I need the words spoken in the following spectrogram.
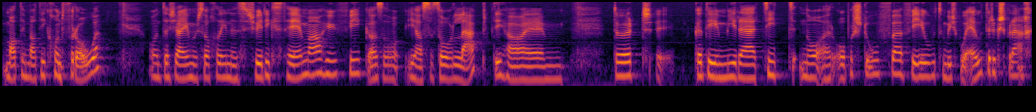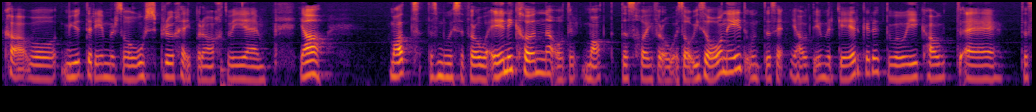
Mathematik und Frauen. Und das ist ja immer so ein, ein schwieriges Thema häufig. Also ich habe es so erlebt. Ich habe ähm, dort äh, gerade in meiner Zeit noch an der Oberstufe viel zum Beispiel Elterngespräche gehabt, wo die Mütter immer so Aussprüche gebracht wie ähm, ja, Mathe, das müssen Frauen eh nicht können oder Mathe, das können Frauen sowieso nicht und das hat mich halt immer geärgert, weil ich halt äh, das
